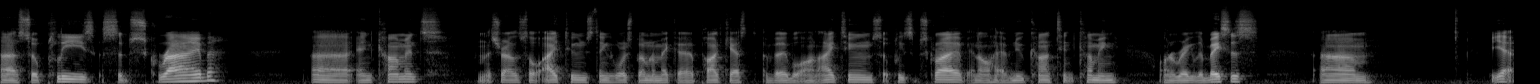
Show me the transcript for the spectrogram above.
Uh, so please subscribe uh, and comment. I'm not sure how this whole iTunes thing works, but I'm going to make a podcast available on iTunes. So please subscribe, and I'll have new content coming on a regular basis. Um, but yeah,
